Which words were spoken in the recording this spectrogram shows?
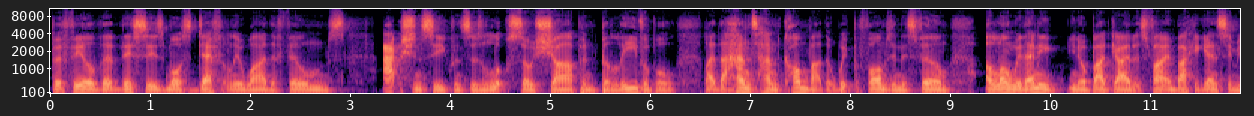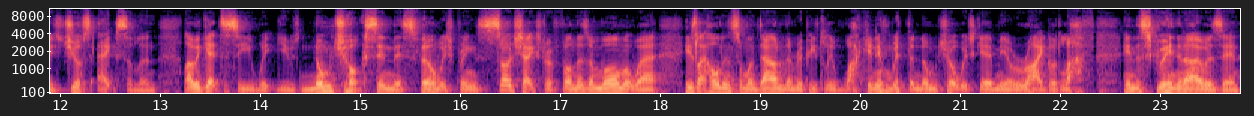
but feel that this is most definitely why the film's action sequences look so sharp and believable. Like the hand to hand combat that Wick performs in this film, along with any you know bad guy that's fighting back against him, is just excellent. Like we get to see Wick use nunchucks in this film, which brings such extra fun. There's a moment where he's like holding someone down and then repeatedly whacking him with the nunchuck, which gave me a right good laugh in the screen that I was in.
